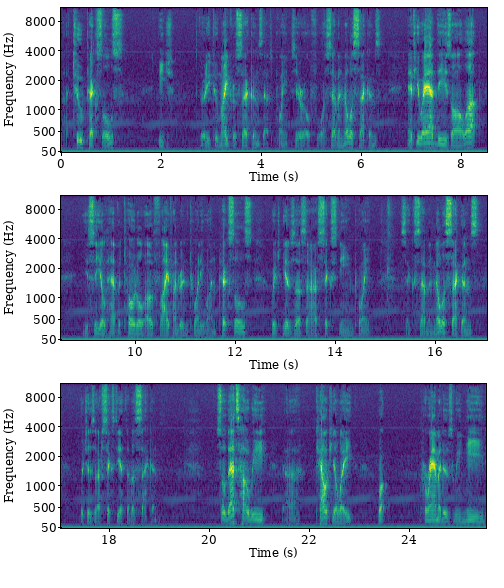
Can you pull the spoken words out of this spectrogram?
uh, 2 pixels, each 32 microseconds, that's 0.047 milliseconds, and if you add these all up, you see you'll have a total of 521 pixels, which gives us our 16.67 milliseconds, which is our 60th of a second. So that's how we uh, calculate parameters we need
